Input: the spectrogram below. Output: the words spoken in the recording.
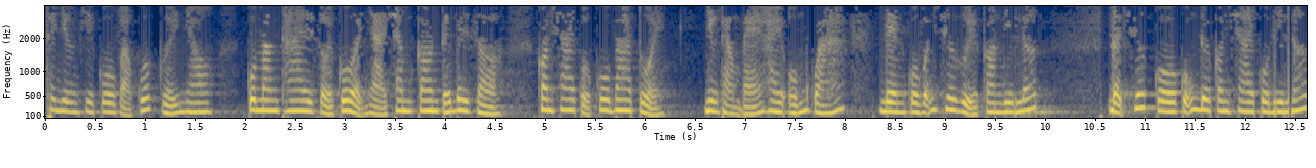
Thế nhưng khi cô và Quốc cưới nhau, Cô mang thai rồi cô ở nhà chăm con tới bây giờ, Con trai của cô 3 tuổi. Nhưng thằng bé hay ốm quá, Nên cô vẫn chưa gửi con đi lớp. Đợt trước cô cũng đưa con trai cô đi lớp,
